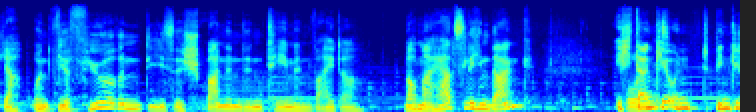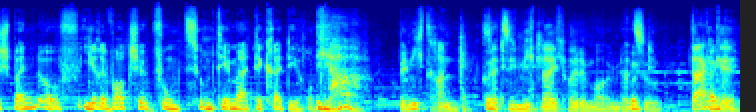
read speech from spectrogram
ja, und wir führen diese spannenden Themen weiter. Nochmal herzlichen Dank. Ich und danke und bin gespannt auf Ihre Wortschöpfung zum Thema Degradierung. Ja, bin ich dran. Gut. Setze ich mich gleich heute Morgen dazu. Danke. danke.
